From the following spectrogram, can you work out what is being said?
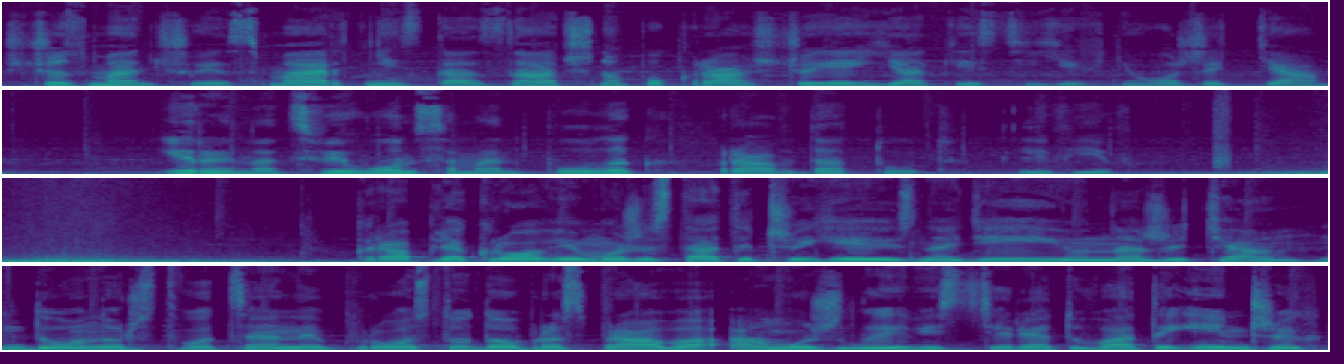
що зменшує смертність та значно покращує якість їхнього життя. Ірина Цвігун, Семен Пулик. Правда, тут Львів. Крапля крові може стати чиєюсь надією на життя. Донорство це не просто добра справа, а можливість рятувати інших.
